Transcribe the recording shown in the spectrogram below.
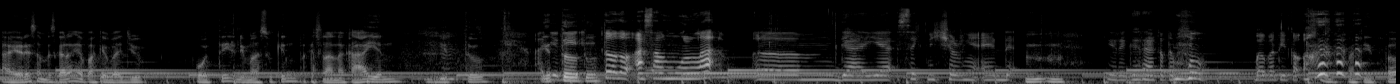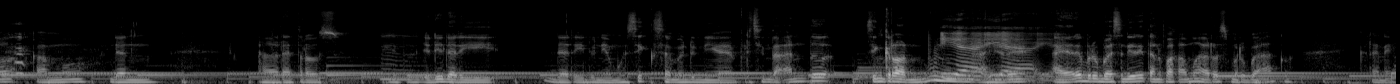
akhirnya sampai sekarang ya pakai baju putih dimasukin pakai celana kain gitu. Ah, itu jadi tuh. itu tuh asal mula em, gaya signaturenya Eda. Mm-mm. gara-gara ketemu bapak Tito. Pak Tito, kamu dan uh, Retros. Gitu. Hmm. Jadi dari dari dunia musik sama dunia percintaan tuh sinkron. Boom. Iya, akhirnya, iya, iya. akhirnya berubah sendiri tanpa kamu harus merubah aku. Keren ya?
